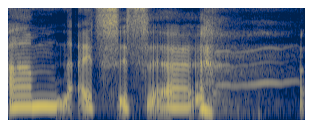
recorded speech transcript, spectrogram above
um, it's it's. Uh,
